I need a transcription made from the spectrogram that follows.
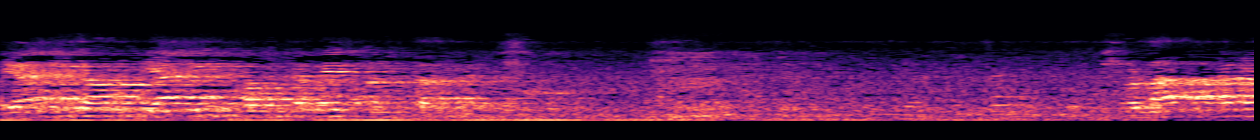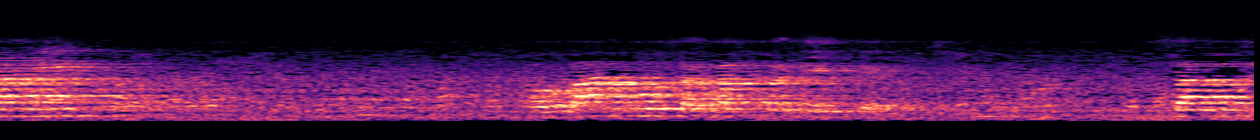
ज्ञानी और ज्ञानी भक्त में अंतर है प्रहलाद महारानी भगवान को सर्वत्र देखते सब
